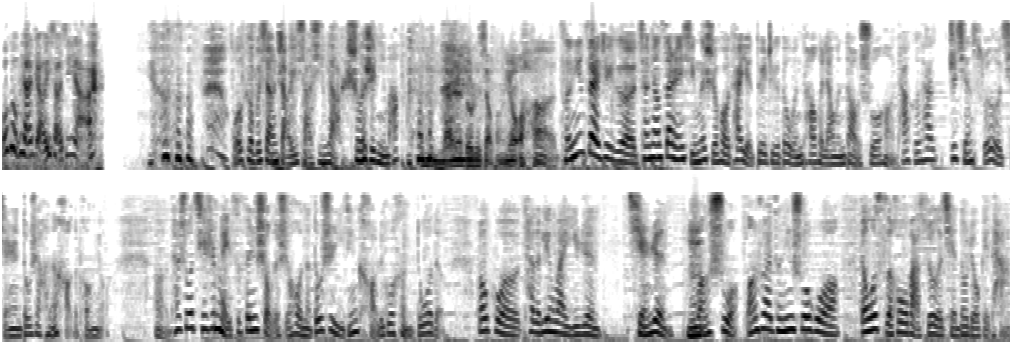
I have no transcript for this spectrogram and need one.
我可不想找一小心眼儿，我可不想找一小心眼儿。说的是你吗？嗯，男人都是小朋友。呃，曾经在这个《锵锵三人行》的时候，他也对这个窦文涛和梁文道说：“哈，他和他之前所有的前任都是很好的朋友。”呃，他说其实每次分手的时候呢，都是已经考虑过很多的，包括他的另外一任前任王朔。王朔还曾经说过：“等我死后，我把所有的钱都留给他。”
